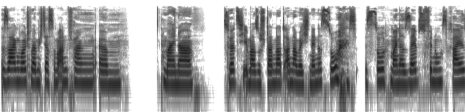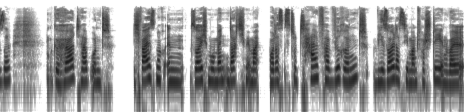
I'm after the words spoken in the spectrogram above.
sagen wollte, weil mich das am Anfang ähm, meiner, es hört sich immer so Standard an, aber ich nenne es so, es ist so meiner Selbstfindungsreise gehört habe und ich weiß noch, in solchen Momenten dachte ich mir immer, oh, das ist total verwirrend. Wie soll das jemand verstehen? Weil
